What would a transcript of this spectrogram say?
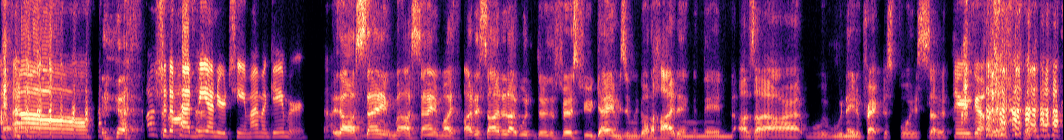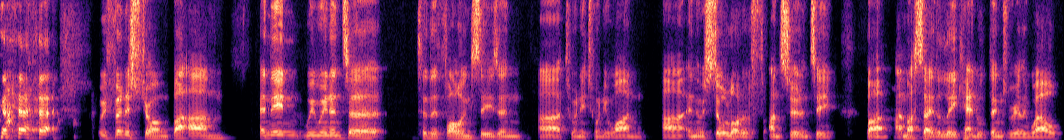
Oh, should have had me on your team. I'm a gamer. Uh, same, uh, same. I, I decided I wouldn't do the first few games, and we got a hiding, and then I was like, "All right, we, we need to practice, boys." So There you go. we finished strong, but um, and then we went into to the following season, uh, 2021, uh, and there was still a lot of uncertainty. But I must say, the league handled things really well.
